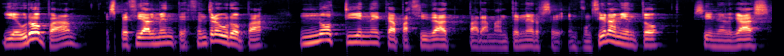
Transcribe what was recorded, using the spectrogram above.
Y Europa, especialmente Centro Europa, no tiene capacidad para mantenerse en funcionamiento sin el gas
